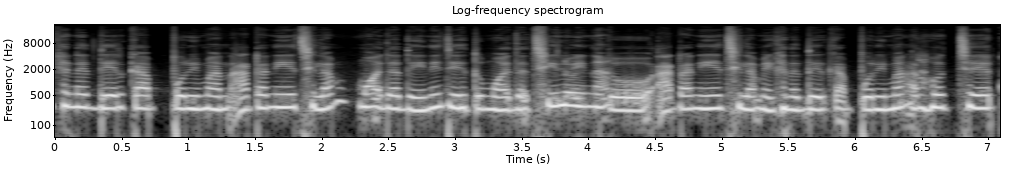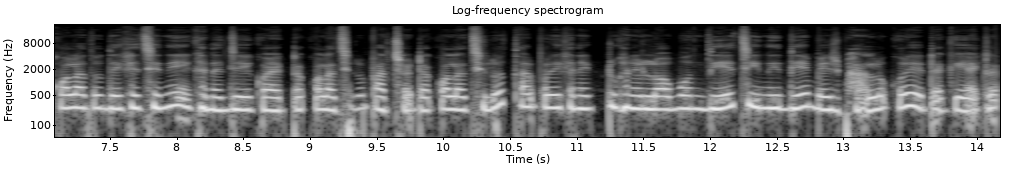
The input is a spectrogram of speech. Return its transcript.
এখানে দেড় কাপ পরিমাণ আটা নিয়েছিলাম। ময়দা দেইনি, যেহেতু ময়দা ছিলই না। তো আটা নিয়েছিলাম, এখানে দেড় কাপ পরিমাণ। আর হচ্ছে কলা তো দেখেছেনি এখানে যে কয়েকটা কলা ছিল, পাঁচ ছয়টা কলা ছিল, তারপর এখানে একটুখানি লবণ দিয়ে, চিনি দিয়ে বেশ ভালো করে এটাকে একটা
